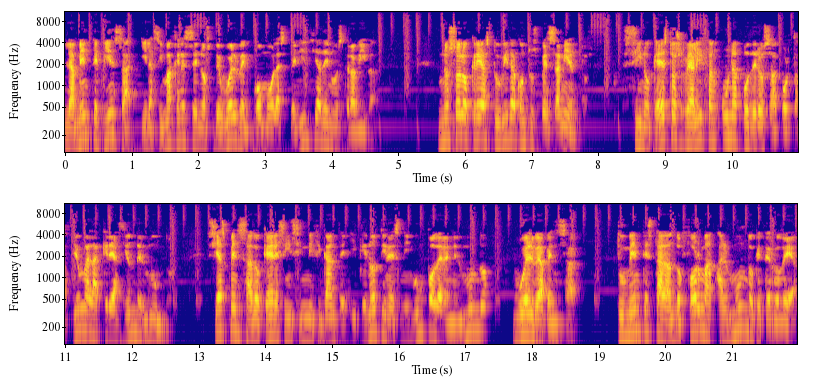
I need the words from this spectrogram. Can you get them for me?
La mente piensa y las imágenes se nos devuelven como la experiencia de nuestra vida. No solo creas tu vida con tus pensamientos, sino que estos realizan una poderosa aportación a la creación del mundo. Si has pensado que eres insignificante y que no tienes ningún poder en el mundo, vuelve a pensar. Tu mente está dando forma al mundo que te rodea.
